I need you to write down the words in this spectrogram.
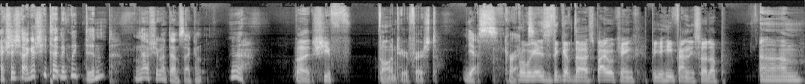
actually, I guess she technically didn't. No, she went down second. Yeah. But she f- volunteered first. Yes, correct. What we guys think of the Spiral King? Because he finally showed up. Um,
